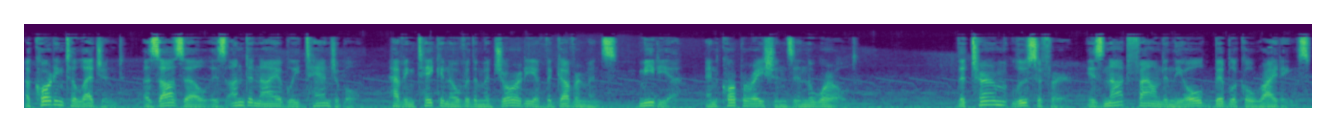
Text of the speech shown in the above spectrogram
According to legend, Azazel is undeniably tangible, having taken over the majority of the governments, media, and corporations in the world. The term Lucifer is not found in the old biblical writings,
